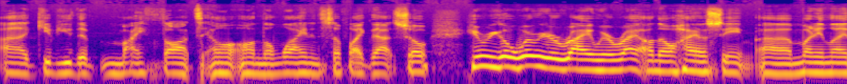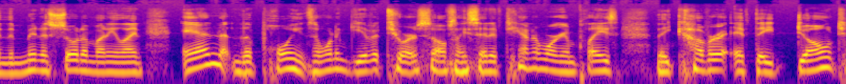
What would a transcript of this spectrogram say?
uh, give you the my thoughts on, the line and stuff like that. So here we go. Where we were right, we were right on the Ohio State uh, money line, the Minnesota money line, and the points. I want to give it to ourselves. I said if Tanner Morgan plays, they cover it. If they don't,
